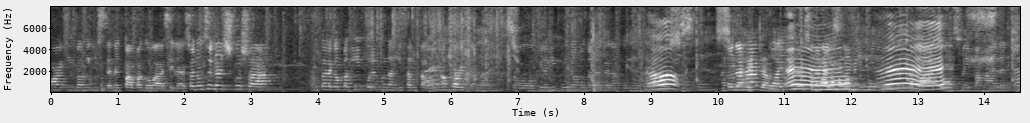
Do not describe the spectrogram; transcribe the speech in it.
Heart Evangelista, nagpapagawa sila. So, nung sinerch ko siya, yung talagang pag-iipunan mo ng isang taon, afford naman. So, pinag-ipunan ko talaga ng buong So, lahat po ay sapatos, may pangalan siya.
